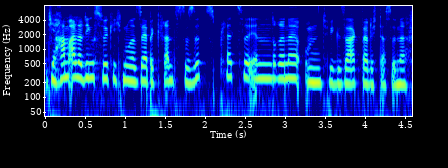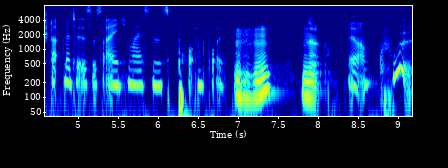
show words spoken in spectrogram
Die haben allerdings wirklich nur sehr begrenzte Sitzplätze innen drin. Und wie gesagt, dadurch, dass in der Stadtmitte ist, ist es eigentlich meistens proppenvoll. Mhm. Ja. Ja. Cool.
